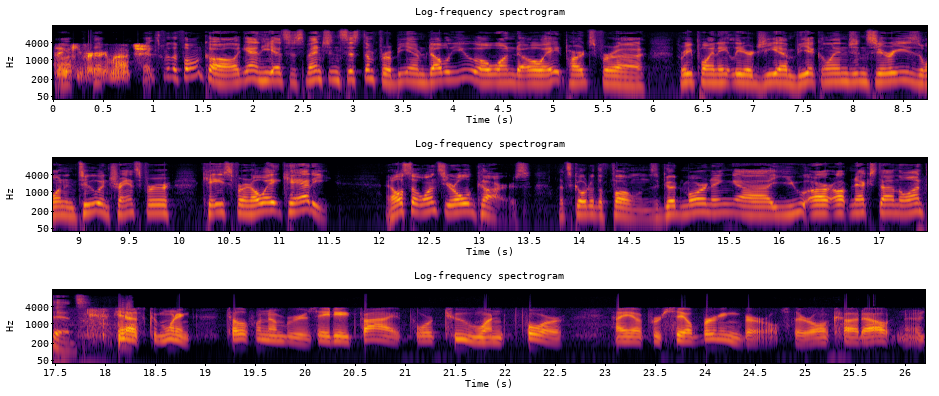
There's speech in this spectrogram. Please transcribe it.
Thank uh, you very much. Thanks for the phone call. Again, he had suspension system for a BMW 01 to 08, parts for a 3.8 liter GM vehicle engine series 1 and 2, and transfer case for an 08 Caddy. And also wants your old cars. Let's go to the phones. Good morning. Uh, you are up next on the Wanteds. Yes, good morning. Telephone number is 885 4214. I have for sale burning barrels. They're all cut out and the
